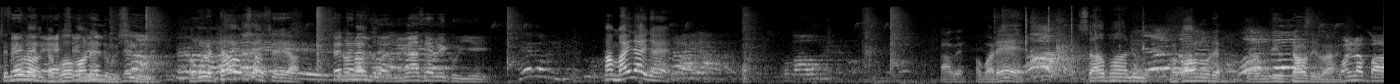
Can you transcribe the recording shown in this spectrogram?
ကျွန်တော်တော့သဘောကောင်းတဲ့လူမရှိဘူးအခုတော့တောက်ဆောက်ဆဲတာဆဲတဲ့လူကငငါဆဲပေးကိုကြီး ဟာမိုက်လိုက်တယ်ဒါပဲဟောပါတယ်စားဖားလေးမကောင်းလို့တဲ့ဒါမသိဘူးတောက်တွေပါဝမ်လက်ပါ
